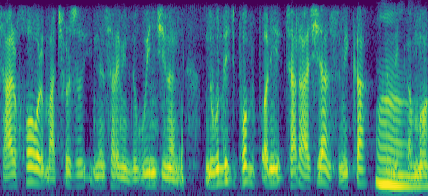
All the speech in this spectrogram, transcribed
잘 호흡을 맞출 수 있는 사람이 누구인지는 누군지 보면 뻔히 잘 아시지 않습니까? 그러니까 어. 뭐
